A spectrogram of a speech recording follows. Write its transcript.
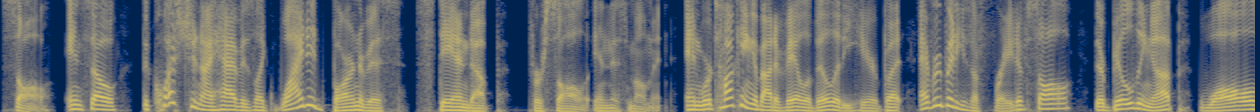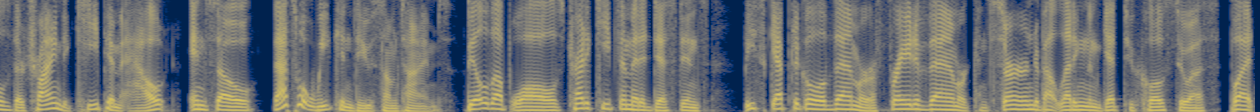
Saul. And so the question I have is like, why did Barnabas stand up for Saul in this moment? And we're talking about availability here, but everybody's afraid of Saul. They're building up walls, they're trying to keep him out. And so that's what we can do sometimes build up walls, try to keep them at a distance, be skeptical of them or afraid of them or concerned about letting them get too close to us. But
